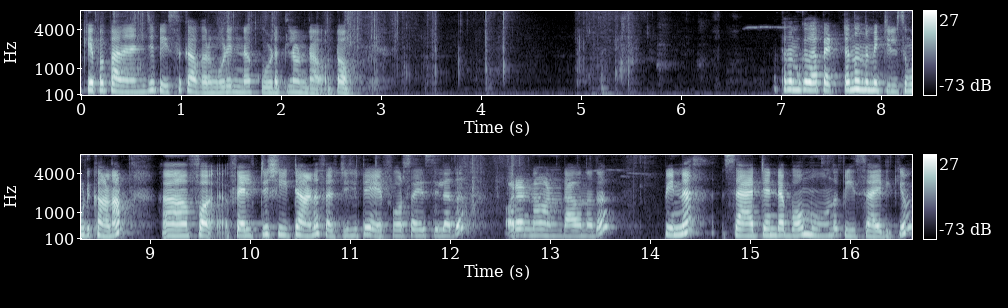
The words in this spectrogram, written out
ഓക്കെ അപ്പോൾ പതിനഞ്ച് പീസ് കവറും കൂടി ഇതിന്റെ കൂടത്തിലുണ്ടാവും കേട്ടോ അപ്പോൾ നമുക്കത് പെട്ടെന്നൊന്ന് മെറ്റീരിയൽസും കൂടി കാണാം. ഫെൽറ്റ് ഷീറ്റാണ് ഫെൽറ്റ് ഷീറ്റ് എ ഫോർ സൈസിലത് ഒരെണ്ണം ഉണ്ടാവുന്നത്. പിന്നെ സാറ്റന്റെ ബോ മൂന്ന് പീസായിരിക്കും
